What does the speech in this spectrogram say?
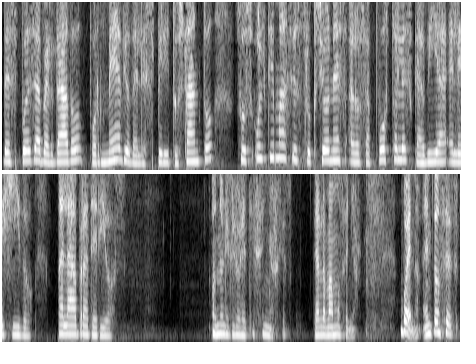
después de haber dado, por medio del Espíritu Santo, sus últimas instrucciones a los apóstoles que había elegido. Palabra de Dios. Honor y gloria a ti, Señor Jesús. Te alabamos, Señor. Bueno, entonces,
